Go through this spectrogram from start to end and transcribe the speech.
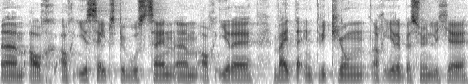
ähm, auch, auch ihr Selbstbewusstsein, ähm, auch ihre Weiterentwicklung, auch ihre persönliche,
